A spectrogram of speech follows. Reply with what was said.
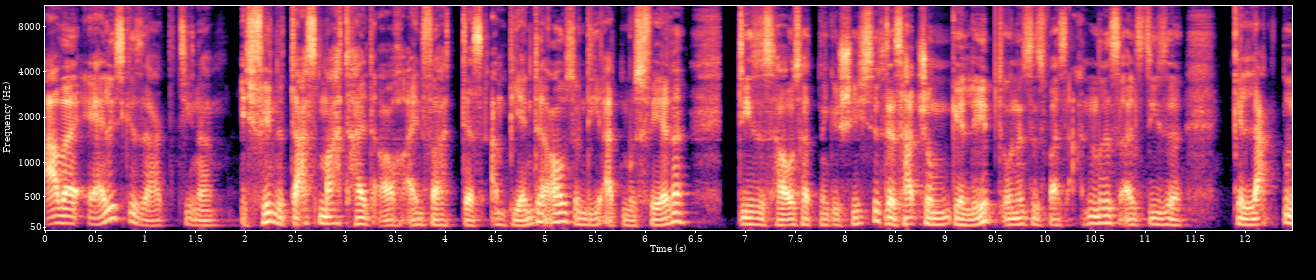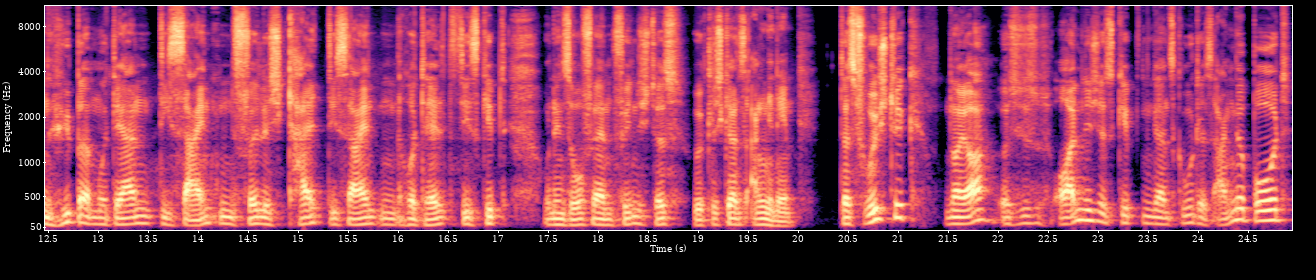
Aber ehrlich gesagt, Tina, ich finde, das macht halt auch einfach das Ambiente aus und die Atmosphäre. Dieses Haus hat eine Geschichte, das hat schon gelebt und es ist was anderes als diese gelackten, hypermodern designten, völlig kalt designten Hotels, die es gibt. Und insofern finde ich das wirklich ganz angenehm. Das Frühstück, naja, es ist ordentlich, es gibt ein ganz gutes Angebot.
